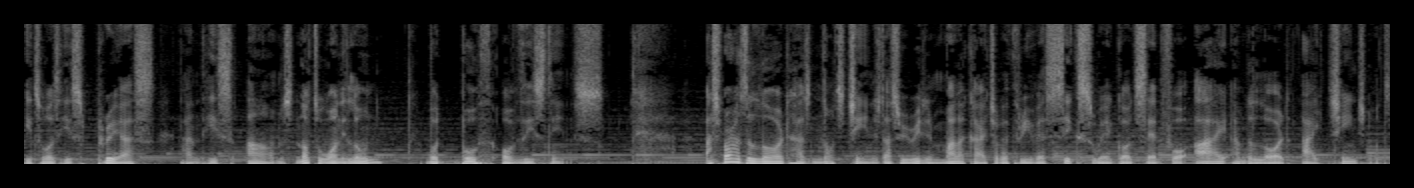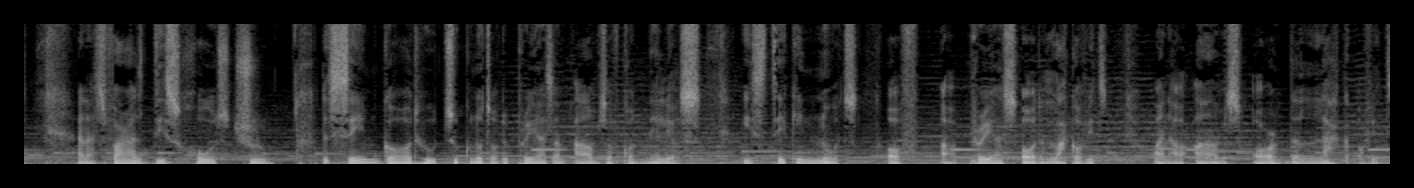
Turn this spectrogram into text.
It was his prayers and his alms, not one alone, but both of these things. As far as the Lord has not changed, as we read in Malachi chapter 3, verse 6, where God said, For I am the Lord, I change not. And as far as this holds true, the same God who took note of the prayers and alms of Cornelius is taking note of our prayers or the lack of it, and our alms or the lack of it.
